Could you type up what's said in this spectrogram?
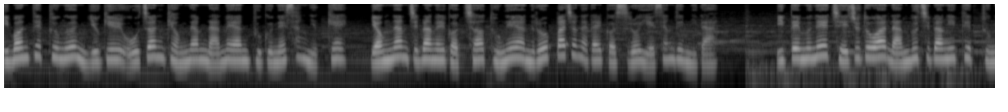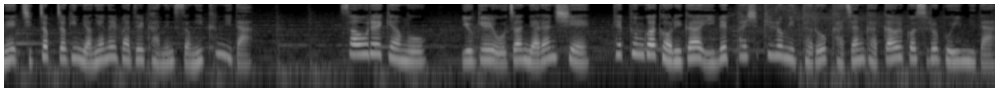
이번 태풍은 6일 오전 경남 남해안 부근에 상륙해 영남 지방을 거쳐 동해안으로 빠져나갈 것으로 예상됩니다. 이 때문에 제주도와 남부지방이 태풍의 직접적인 영향을 받을 가능성이 큽니다. 서울의 경우 6일 오전 11시에 태풍과 거리가 280km로 가장 가까울 것으로 보입니다.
